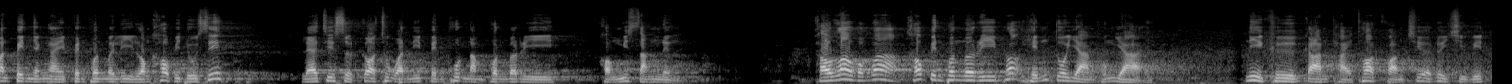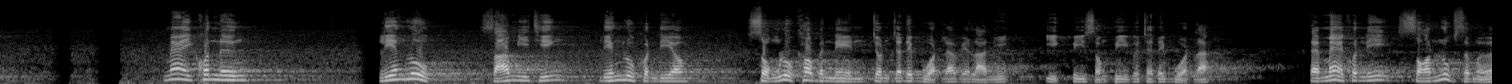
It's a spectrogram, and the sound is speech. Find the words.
มันเป็นยังไงเป็นพลมารีลองเข้าไปดูสิและที่สุดก็ทุกวันนี้เป็นผู้นำพลมารีของมิสังหนึ่ง เขาเล่าบอกว่าเขาเป็นพลมารีเพราะเห็นตัวอย่างของยาย นี่คือการถ่ายทอดความเชื่อด้วยชีวิต แม่อีกคนหนึ่งเลี้ยงลูกสามีทิ้ง เลี้ยงลูกคนเดียว ส่งลูกเข้าบรรเนนจนจะได้บวชแล้วเวลานี้อีกปีสองปีก็จะได้บวชแล้ว แต่แม่คนนี้สอนลูกเสมอ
